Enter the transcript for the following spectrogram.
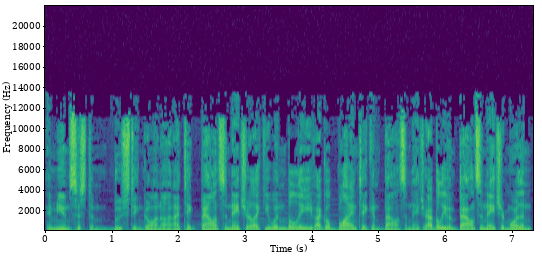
immune system boosting going on. I take balance in nature like you wouldn't believe. I go blind taking balance in nature. I believe in balance in nature more than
